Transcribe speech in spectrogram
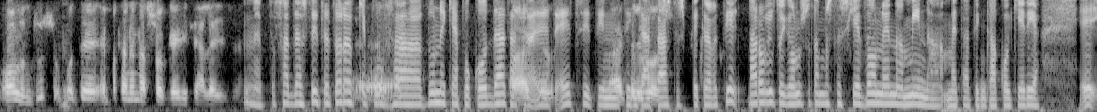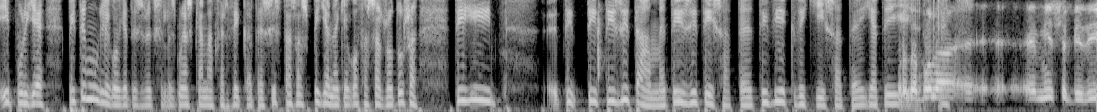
όλων τους, οπότε έπαθαν ένα σοκ, αλήθεια λέγεται. Ναι, φανταστείτε τώρα και που ε, θα δούνε και από κοντά τα, έτσι, την, την κατάσταση που επικρατεί, παρόλο το γεγονός ότι θα είμαστε σχεδόν ένα μήνα μετά την κακοκαιρία. Ε, Υπουργέ, πείτε μου λίγο για τις Βρυξέλλες, μιας και αναφερθήκατε εσείς, θα σας πήγαινα και εγώ θα σας ρωτούσα τι, τι, τι, τι ζητάμε, τι ζητήσατε, τι διεκδικήσατε, γιατί... Πρώτα απ' όλα, έτσι. Ε, ε, εμείς επειδή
